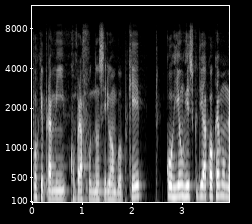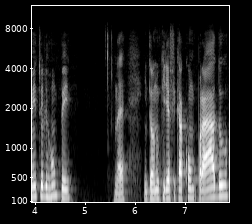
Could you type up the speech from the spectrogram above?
Porque para mim comprar fundo não seria uma boa, porque corria um risco de a qualquer momento ele romper, né? Então, eu não queria ficar comprado,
